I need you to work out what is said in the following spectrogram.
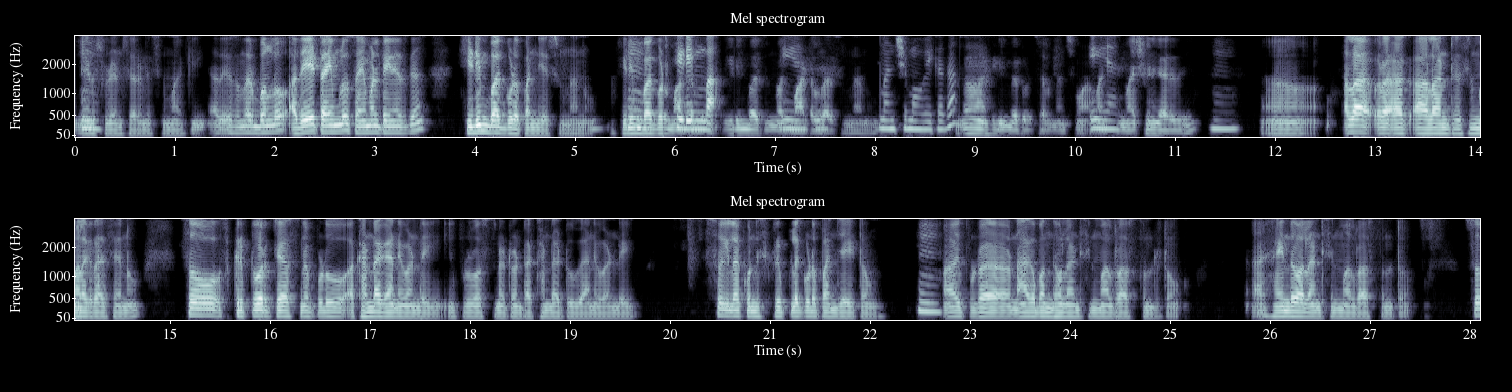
'నేను హ్మ్. స్టూడెంట్ సార్' అనే సినిమాకి. అదే సందర్భంలో అదే టైంలో సైమల్టేనియస్‌గా 'హిడింబా'కి కూడా పనిచేస్తున్నాను. హ్మ్. 'హిడింబా'కి కూడా 'హిడింబా'. 'హిడింబా' సినిమాకి. మాటలు. రాస్తున్నాను. మంచి మూవీ కదా! 'హిడింబా' కూడా చాలా మంచి. సినిమా అశ్విన్ గారిది. అలా అలాంటి సినిమాలకు రాశాను. సో స్క్రిప్ట్ వర్క్ చేస్తున్నప్పుడు 'అఖండ' కానివ్వండి, ఇప్పుడు వస్తున్నటువంటి 'అఖండ 2' కానివ్వండి. సో ఇలా కొన్ని స్క్రిప్ట్‌లకు కూడా పనిచేయటం. ఇప్పుడు 'నాగబంధం' లాంటి సినిమాలు రాస్తుండటం. 'హైందవ' లాంటి సినిమాలు రాస్తుండటం. సో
